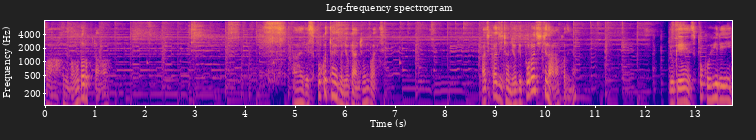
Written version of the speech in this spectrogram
와, 근데 너무 더럽다. 아, 이게 스포크 타입은 여기 안 좋은 것 같아. 아직까지 전 여기 부러지진 않았거든요. 요게 스포크 휠이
